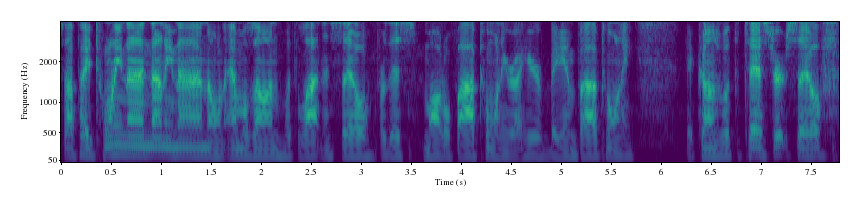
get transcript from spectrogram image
So I paid $29.99 on Amazon with the lightning sale for this model 520 right here, BM520. It comes with the tester itself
